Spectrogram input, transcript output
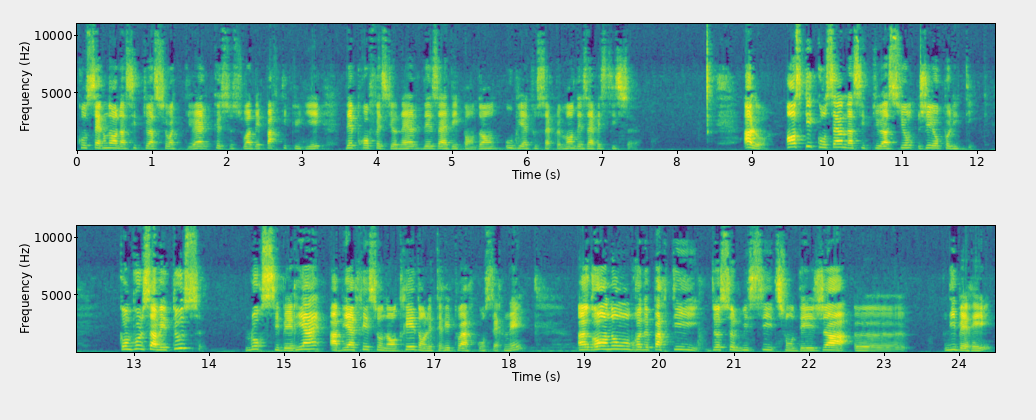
concernant la situation actuelle, que ce soit des particuliers, des professionnels, des indépendants ou bien tout simplement des investisseurs. Alors, en ce qui concerne la situation géopolitique, comme vous le savez tous, l'ours sibérien a bien fait son entrée dans les territoires concernés. Un grand nombre de parties de celui-ci sont déjà euh, libérées.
